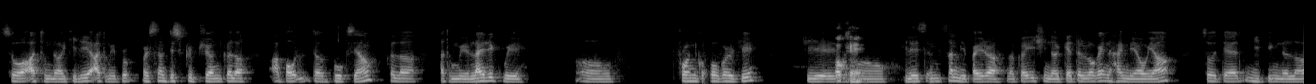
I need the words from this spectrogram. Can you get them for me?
so атомна кили атомы personal description кала about the books yang кала атомы ларик we front cover ji chi okay. lesson sami paira la ka ishina catalog and hai miao ya so that meeting la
